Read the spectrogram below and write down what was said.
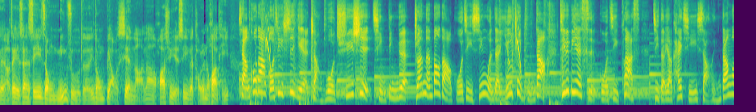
对啊，这也算是一种民主的一种表现啦。那花絮也是一个讨论的话题。想扩大国际视野，掌握趋势，请订阅专门报道国际新闻的 YouTube 频道 TVBS 国际 Plus，记得要开启小铃铛哦。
